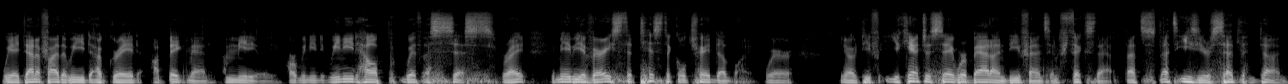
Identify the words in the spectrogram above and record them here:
we identify that we need to upgrade a big man immediately, or we need we need help with assists. Right? It may be a very statistical trade deadline where you know, def- you can't just say we're bad on defense and fix that. That's that's easier said than done.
